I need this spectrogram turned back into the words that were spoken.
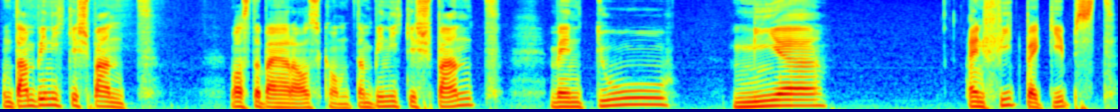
Und dann bin ich gespannt, was dabei herauskommt. Dann bin ich gespannt, wenn du mir ein Feedback gibst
